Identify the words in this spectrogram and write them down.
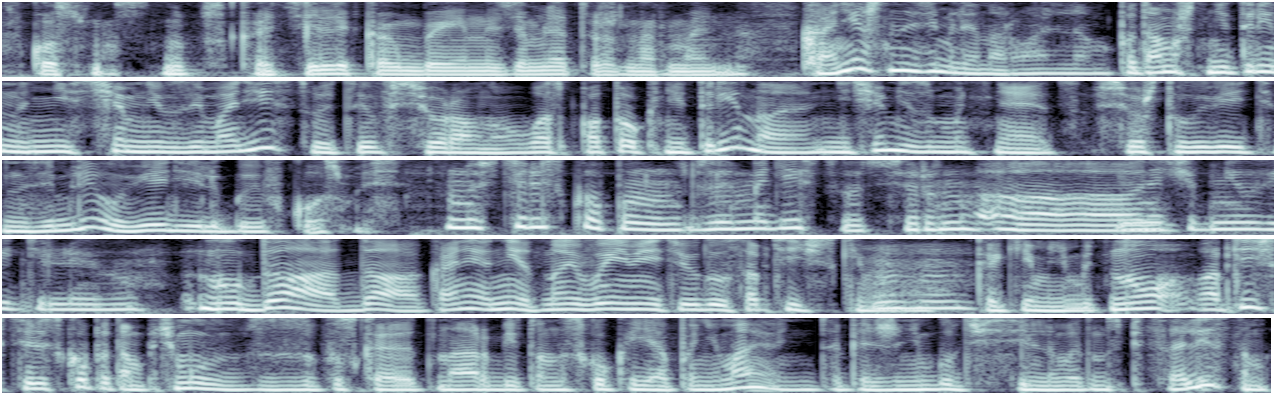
в космос запускать? Или как бы и на Земле тоже нормально? Конечно, на Земле нормально, потому что нейтрино ни с чем не взаимодействует, и все равно у вас поток нейтрино ничем не замутняется. Все, что вы видите на Земле, увидели бы и в космосе. Но с телескопом он взаимодействует все равно, а... иначе бы не увидели его. Ну да, да, конечно. Нет, но ну вы имеете в виду с оптическими угу. какими-нибудь. Но оптические телескопы там почему запускают на орбиту, насколько я понимаю, опять же, не будучи сильно в этом специалистом,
